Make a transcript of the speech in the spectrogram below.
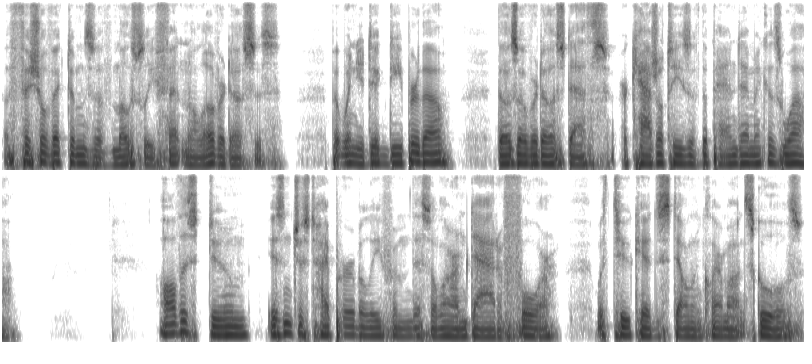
official victims of mostly fentanyl overdoses. But when you dig deeper, though, those overdose deaths are casualties of the pandemic as well. All this doom isn't just hyperbole from this alarmed dad of four with two kids still in Claremont schools.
